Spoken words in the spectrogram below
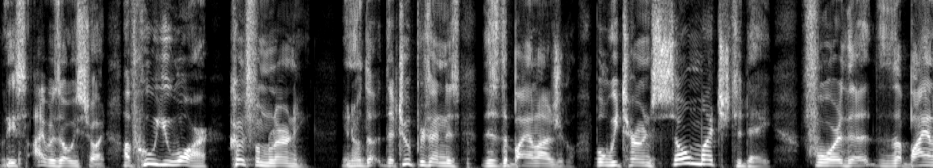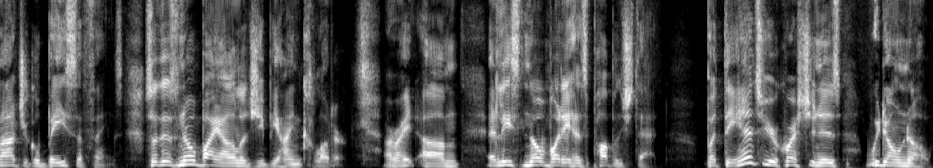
least I was always taught, of who you are comes from learning. You know, the, the 2% is, this is the biological, but we turn so much today for the, the biological base of things. So there's no biology behind clutter. All right. Um, at least nobody has published that. But the answer to your question is we don't know.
